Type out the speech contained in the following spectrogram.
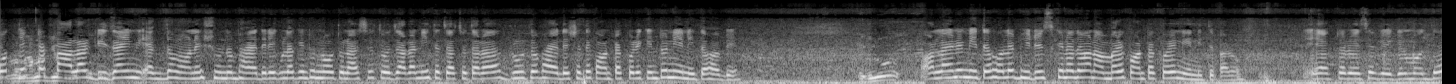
প্রত্যেকটা কালার ডিজাইন একদম অনেক সুন্দর। ভাইয়াদের এগুলো কিন্তু নতুন আসছে তো যারা নিতে চাচ্ছে তারা দ্রুত ভাইয়াদের সাথে কন্ট্যাক্ট করে কিন্তু নিয়ে নিতে হবে। এগুলো অনলাইনে নিতে হলে ভিডিও স্ক্রিনে দেওয়া নাম্বারে কন্ট্যাক্ট করে নিয়ে নিতে পারো। এই একটা রয়েছে রেডের মধ্যে।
